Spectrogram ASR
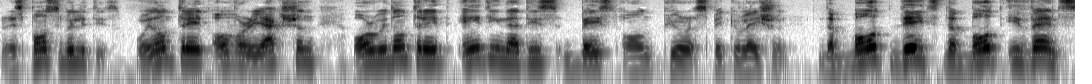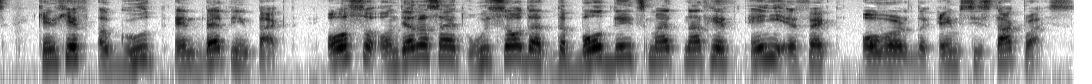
responsibilities. We don't trade overreaction or we don't trade anything that is based on pure speculation. The both dates, the both events can have a good and bad impact. Also, on the other side, we saw that the both dates might not have any effect over the AMC stock price.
